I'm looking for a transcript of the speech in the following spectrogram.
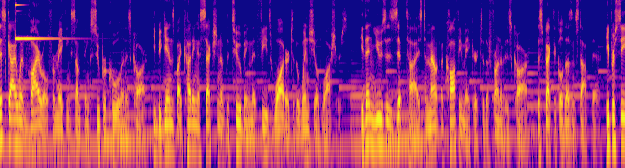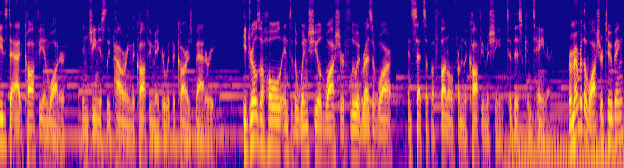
This guy went viral for making something super cool in his car. He begins by cutting a section of the tubing that feeds water to the windshield washers. He then uses zip ties to mount a coffee maker to the front of his car. The spectacle doesn't stop there. He proceeds to add coffee and water, ingeniously powering the coffee maker with the car's battery. He drills a hole into the windshield washer fluid reservoir and sets up a funnel from the coffee machine to this container. Remember the washer tubing?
